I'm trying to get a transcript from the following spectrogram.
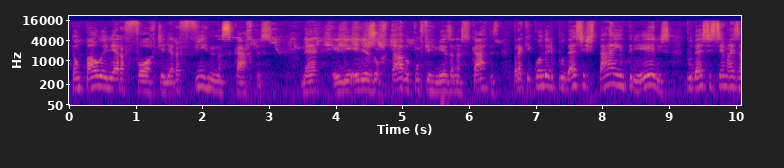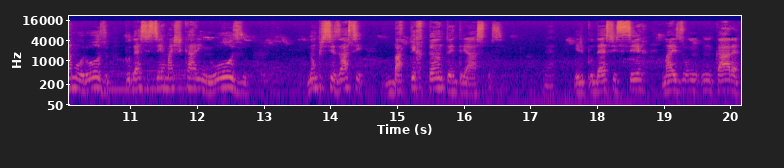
Então Paulo ele era forte, ele era firme nas cartas, né? Ele, ele exortava com firmeza nas cartas para que quando ele pudesse estar entre eles, pudesse ser mais amoroso, pudesse ser mais carinhoso, não precisasse bater tanto, entre aspas. Né? Ele pudesse ser mais um, um cara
